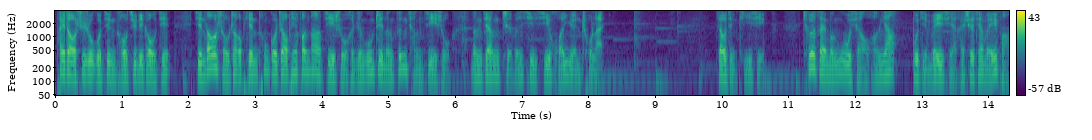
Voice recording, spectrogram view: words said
拍照时，如果镜头距离够近，剪刀手照片通过照片放大技术和人工智能增强技术，能将指纹信息还原出来。交警提醒：车载萌物小黄鸭不仅危险，还涉嫌违法。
